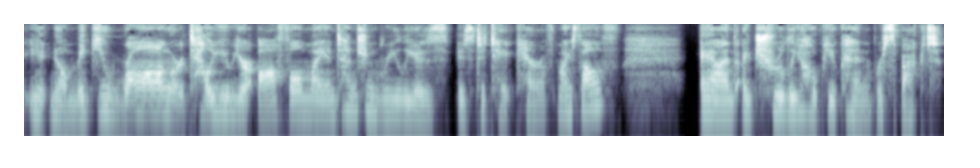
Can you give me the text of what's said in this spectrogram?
you know, make you wrong or tell you you're awful. My intention really is, is to take care of myself. And I truly hope you can respect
